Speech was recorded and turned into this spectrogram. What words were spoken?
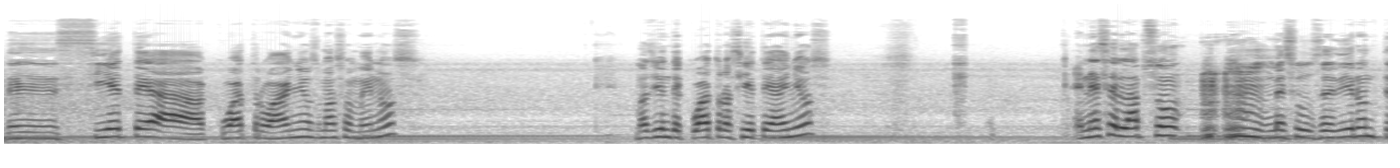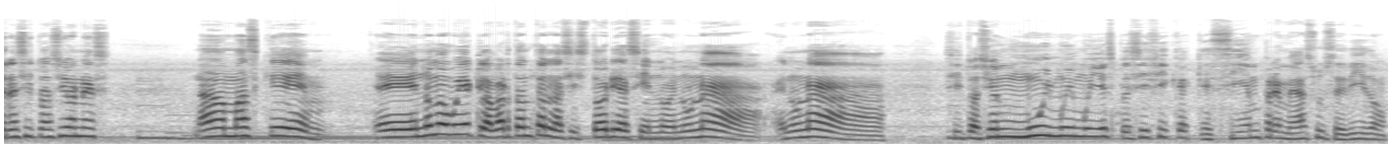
de 7 a 4 años más o menos. Más bien de 4 a 7 años. En ese lapso me sucedieron tres situaciones. Nada más que eh, no me voy a clavar tanto en las historias, sino en una, en una situación muy, muy, muy específica que siempre me ha sucedido.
